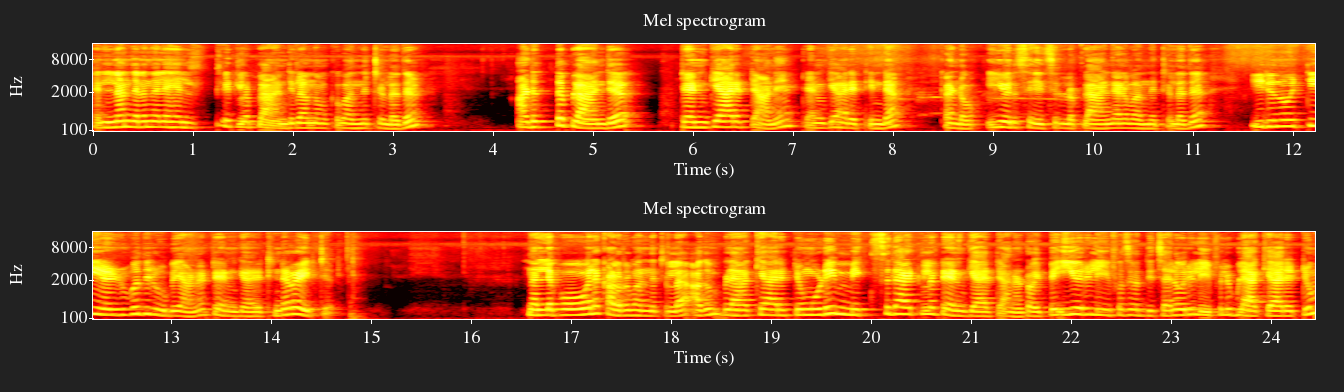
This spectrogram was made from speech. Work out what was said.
എല്ലാം തന്നെ നല്ല ഹെൽത്തി ആയിട്ടുള്ള പ്ലാന്റുകളാണ് നമുക്ക് വന്നിട്ടുള്ളത്. അടുത്ത പ്ലാന്റ് ടെൻ ക്യാരറ്റ് ആണ്. ടെൻ ക്യാരറ്റിന്റെ കണ്ടോ ഈ ഒരു സൈസിലുള്ള പ്ലാന്റാണ് വന്നിട്ടുള്ളത്. ഇരുന്നൂറ്റി എഴുപത് രൂപയാണ് ടെൻ ക്യാരറ്റിന്റെ റേറ്റ് നല്ലപോലെ കളർ വന്നിട്ടുള്ള അതും ബ്ലാക്ക് ക്യാരറ്റും കൂടി മിക്സ്ഡ് ആയിട്ടുള്ള ടെൻ ക്യാരറ്റ് ആണ് കേട്ടോ. ഇപ്പോൾ ഈ ഒരു ലീഫ് ശ്രദ്ധിച്ചാൽ ഒരു ലീഫിൽ ബ്ലാക്ക് ക്യാരറ്റും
